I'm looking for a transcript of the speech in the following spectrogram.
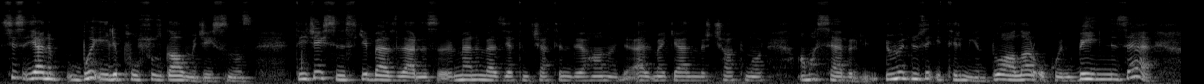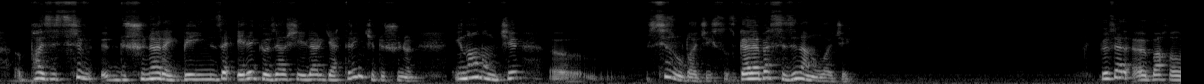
Siz yəni bu ili pulsuz qalmayacaqsınız. Deyəcəksiniz ki, bəziləriniz mənim vəziyyətim çətindir, hanı əlimə gəlmir, çatmır, amma səbr edin. Ümidinizi itirməyin, dualar oxuyun. Beyninizə pozitiv düşünərək beyninizə elə gözəl şeylər gətirin ki, düşünün. İnanın ki, ə, siz udacaqsınız. Qələbə sizinlə olacaq. Gözəl ə, bax ə,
